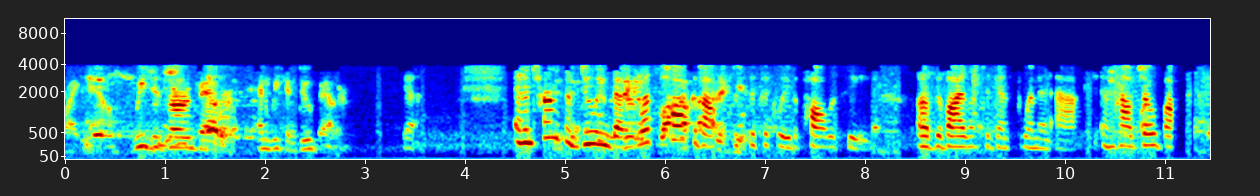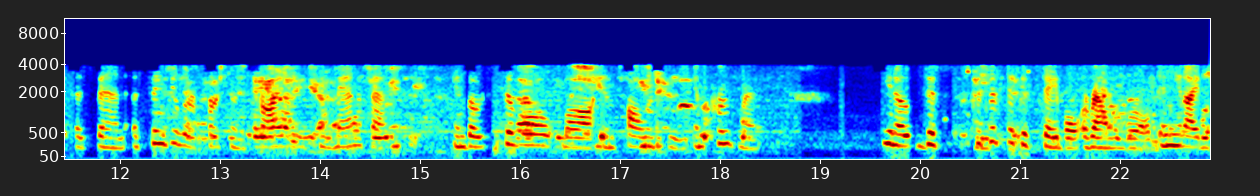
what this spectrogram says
right now. We deserve better, and we can do better. yes. And in terms of doing better, let's talk about specifically the policy of the Violence Against Women Act and how Joe Biden has been a singular person striving to manifest in both civil law and policy improvements. You know, this statistic is stable around the world, in the United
